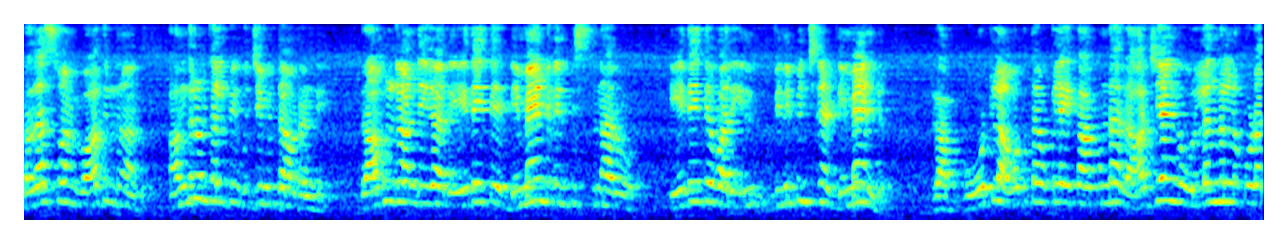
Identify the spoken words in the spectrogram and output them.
ప్రజాస్వామ్యవాదులు ఉన్నారు. అందరం కలిపి ఉద్యమిద్దాం రండి. రాహుల్ గాంధీ గారు ఏదైతే డిమాండ్ వినిపిస్తున్నారో ఏదైతే వారు వినిపించిన డిమాండ్ ఓట్లు ఓట్ల అవకతవకలే కాకుండా రాజ్యాంగ ఉల్లంఘనలు కూడా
